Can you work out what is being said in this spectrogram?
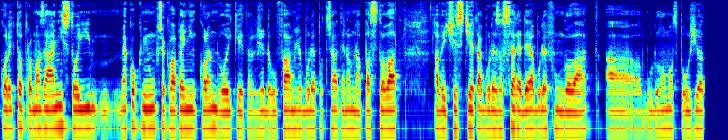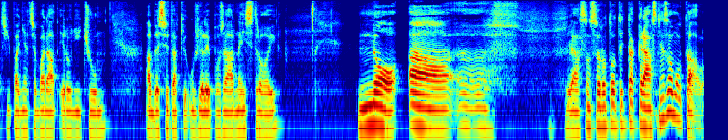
kolik to promazání stojí, jako k mému překvapení kolem dvojky, takže doufám, že bude potřebovat jenom napastovat a vyčistit a bude zase ready a bude fungovat a budu ho moc používat, případně třeba dát i rodičům, aby si taky užili pořádný stroj. No a uh, já jsem se do toho teď tak krásně zamotal,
